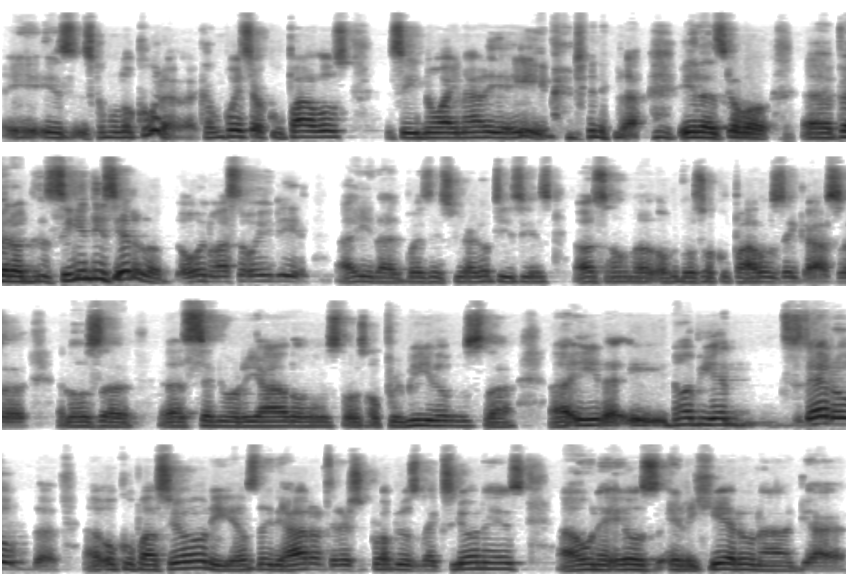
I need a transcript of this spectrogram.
es, es, como locura. ¿Cómo pueden ser ocupados si no hay nadie ahí? y es como, uh, pero siguen diciéndolo, oh, no, hasta hoy en día. Ahí después de escuchar noticias, oh, son los ocupados de Gaza, los uh, los oprimidos, y, y, no habían cero ocupación y ellos le dejaron tener sus propias lecciones, aún ellos eligieron a, a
